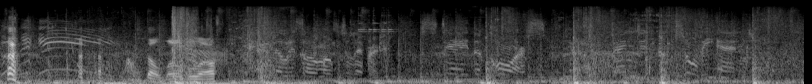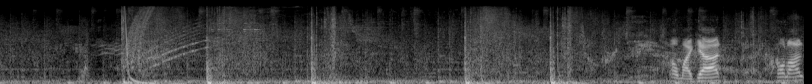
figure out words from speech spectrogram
the low blow. Oh my god. Hold on.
